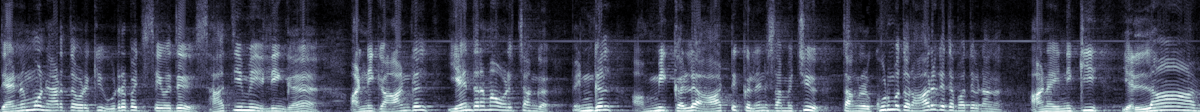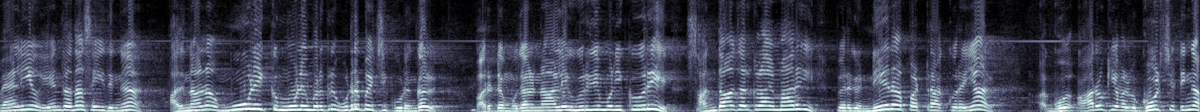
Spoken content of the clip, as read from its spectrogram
தினமும் நேரத்தை உடக்கி உடற்பயிற்சி செய்வது சாத்தியமே இல்லைங்க. அன்னைக்கு ஆண்கள் இயந்திரமா உழைச்சாங்க. பெண்கள் அம்மிக்கல் ஆட்டுக்கல்லுன்னு சமைச்சு தங்களோட குடும்பத்தோட ஆரோக்கியத்தை பார்த்துக்கிட்டாங்க. ஆனா இன்னைக்கு எல்லா வேலையும் இயந்திரம் தான் செய்யுதுங்க. அதனால மூளைக்கு மூளை முறுக்கிற உடற்பயிற்சி கூடுங்கள். வருட முதல் நாளே உறுதிமொழி கூறி சந்தாதர்களாய் மாறி பிறகு நேர பற்றாக்குறையால் ஆரோக்கிய வாழ்வு கோல் செட்டிங்க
